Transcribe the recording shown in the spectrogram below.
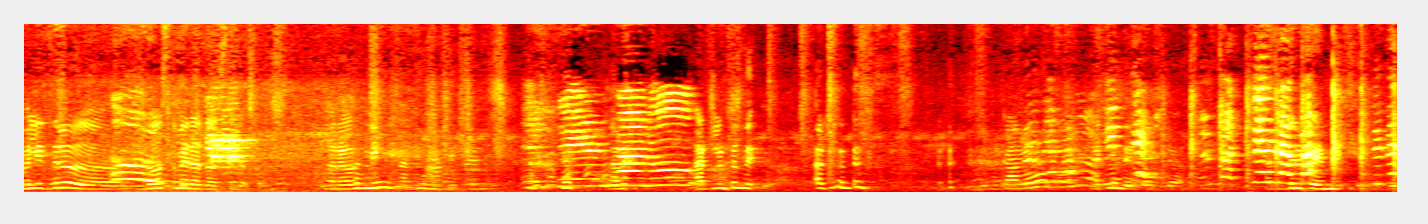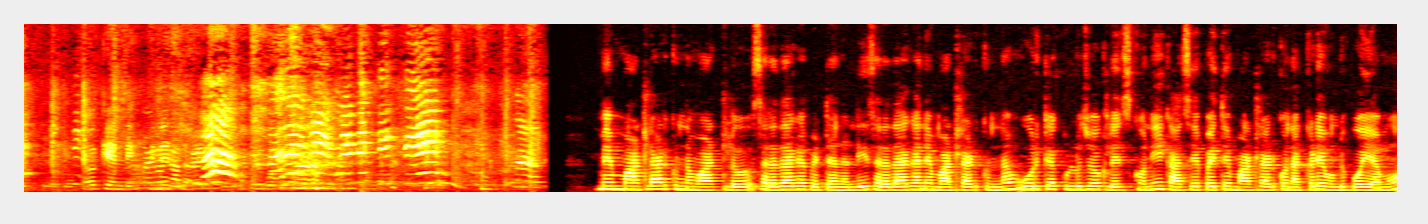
వీళ్ళిద్దరు దోస్తు మేరా దోస్తులు. రోహిణి అట్లుంటుంది. అట్లుంటుంది. కావే ఎట్లుంది? టేస్ట్ అద్దరిపోయింది. ఓకే అండి తినేస్తాం. మేము మాట్లాడుకున్న మాటలు సరదాగా పెట్టానండి. సరదాగానే మాట్లాడుకున్నాం. ఊరికే కుళ్ళు జోకులు వేసుకొని కాసేపు అయితే మాట్లాడుకొని అక్కడే ఉండిపోయాము.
